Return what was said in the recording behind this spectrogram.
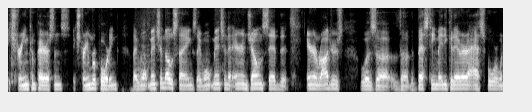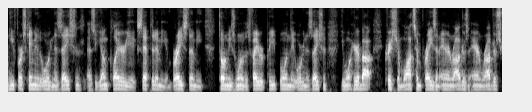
extreme comparisons, extreme reporting. They won't mention those things. They won't mention that Aaron Jones said that Aaron Rodgers – was uh, the the best teammate he could ever ask for when he first came into the organization. As a young player, he accepted him, he embraced him, he told him he's one of his favorite people in the organization. You won't hear about Christian Watson praising Aaron Rodgers and Aaron Rodgers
